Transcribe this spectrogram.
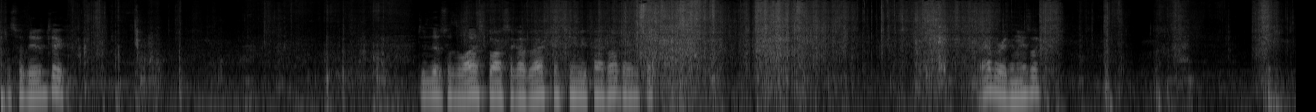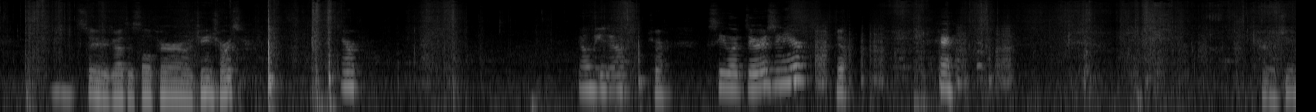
That's what they didn't take. Did this with the last box I got back and see me five out there. I have everything nicely. Let's see, I got this little pair of jean shorts. Here. Me Sure. see what there is in here? Yep. Okay. Of jean.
